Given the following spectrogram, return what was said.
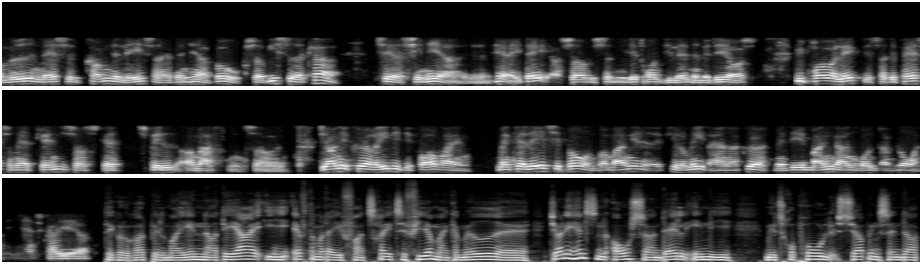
at møde en masse kommende læsere af den her bog. Så vi sidder klar til at signere øh, her i dag, og så er vi sådan lidt rundt i landet med det også. Vi prøver at lægge det, så det passer med, at Candice også skal spille om aftenen. Så øh, Johnny kører rigeligt i forvejen man kan læse i bogen, hvor mange øh, kilometer han har kørt, men det er mange gange rundt om jorden i hans karriere. Det kan du godt bilde mig ind, og det er i eftermiddag fra 3 til 4, man kan møde uh, Johnny Hansen og Søren Dahl ind i Metropol Shopping Center.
